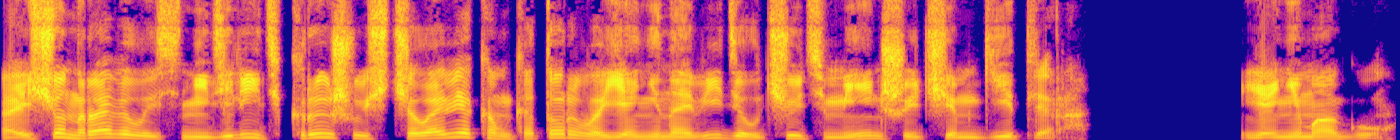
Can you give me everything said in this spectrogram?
А еще нравилось не делить крышу с человеком, которого я ненавидел чуть меньше, чем Гитлера. Я не могу.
